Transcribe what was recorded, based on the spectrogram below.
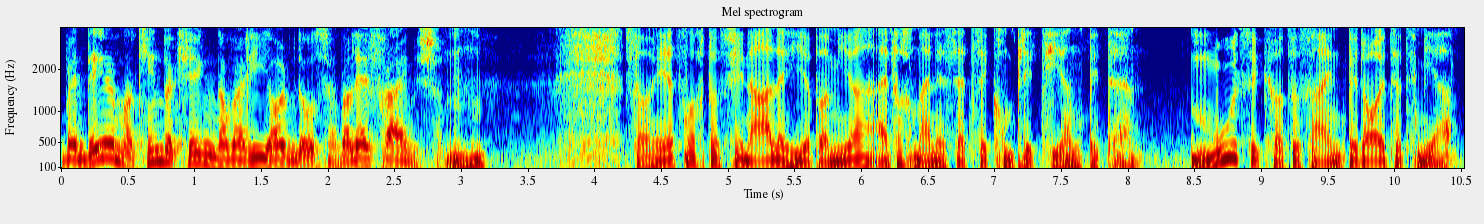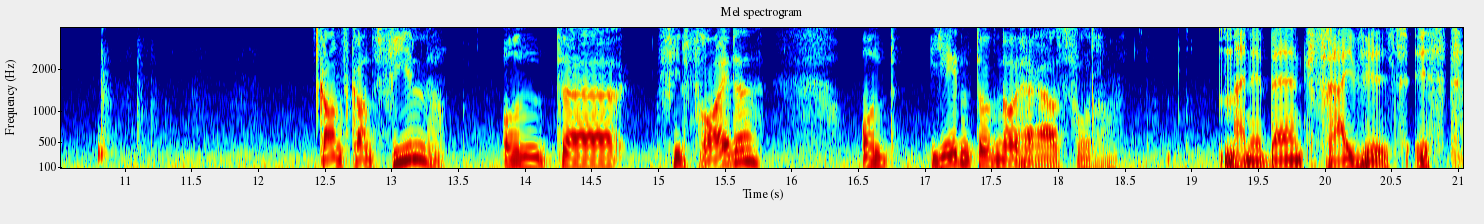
wenn die mal Kinder kriegen, dann wäre ich halb da sein, weil ich freue mich schon. So, jetzt noch das Finale hier bei mir. Einfach meine Sätze komplettieren, bitte. Musiker zu sein bedeutet mir. Ganz, ganz viel und äh, viel Freude und jeden Tag neue Herausforderungen. Meine Band Freiwild ist.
